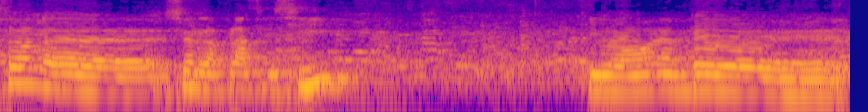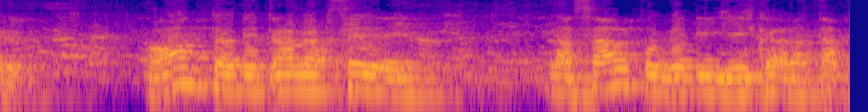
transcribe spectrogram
personnes euh, sur la place ici qui ont un peu euh, honte de traverser la salle pour venir jusqu'à la table.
